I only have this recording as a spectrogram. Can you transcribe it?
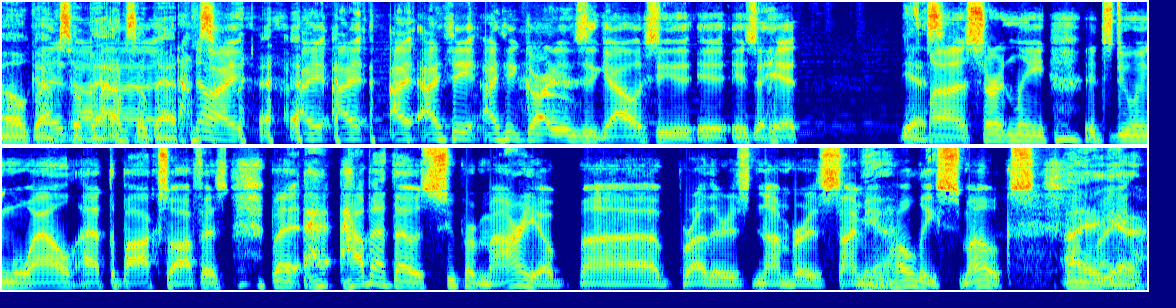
Oh, God, I'm so bad. I'm so bad. I'm no, so I, I, I, I, I think I think Guardians of the Galaxy is, is a hit. yes. Uh, certainly, it's doing well at the box office. But h- how about those Super Mario uh, Brothers numbers? I mean, Yeah. holy smokes! I right? yeah.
